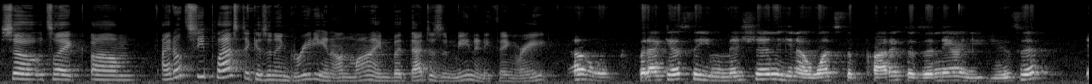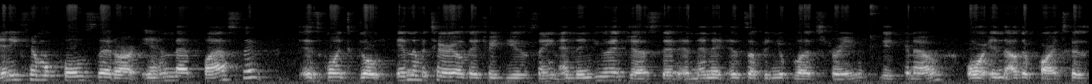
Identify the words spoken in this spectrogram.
So it's like, um, I don't see plastic as an ingredient on mine, but that doesn't mean anything, right? no, but I guess the emission, you know, once the product is in there and you use it, any chemicals that are in that plastic is going to go in the material that you're using, and then you ingest it, and then it ends up in your bloodstream, you know, or in other parts. Because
